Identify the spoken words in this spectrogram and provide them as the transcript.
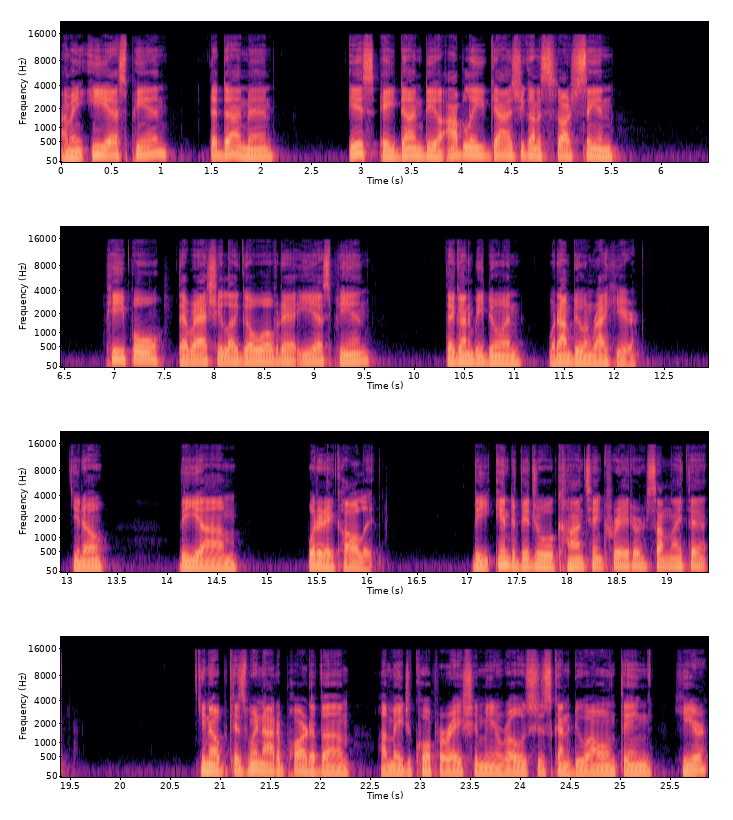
I mean, ESPN, they're done, man. It's a done deal. I believe, guys, you're gonna start seeing people that were actually let go over there at ESPN. They're gonna be doing what I'm doing right here. You know, the um, what do they call it? The individual content creator, something like that. You know, because we're not a part of um a major corporation. Me and Rose just kind of do our own thing here.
